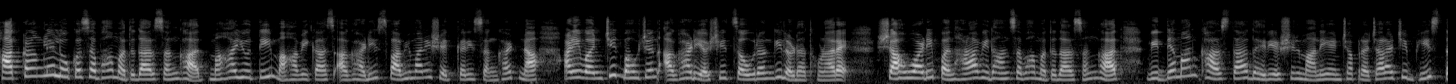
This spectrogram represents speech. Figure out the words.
हातकणंगले लोकसभा मतदारसंघात महायुती महाविकास आघाडी स्वाभिमानी शेतकरी संघटना आणि वंचित बहुजन आघाडी अशी चौरंगी लढत होणार आहे. शाहूवाडी पन्हाळा विधानसभा मतदारसंघात विद्यमान खासदार धैर्यशील माने यांच्या प्रचाराची भिस्त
